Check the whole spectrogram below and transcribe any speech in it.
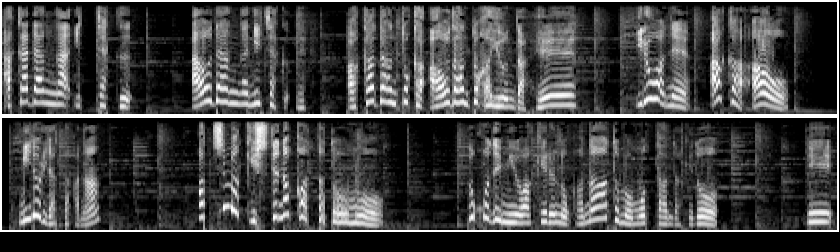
赤段が1着、青段が2着。え、赤段とか青段とか言うんだ。へえ。色はね、赤、青、緑だったかな鉢巻きしてなかったと思う。どこで見分けるのかなとも思ったんだけど、で、競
